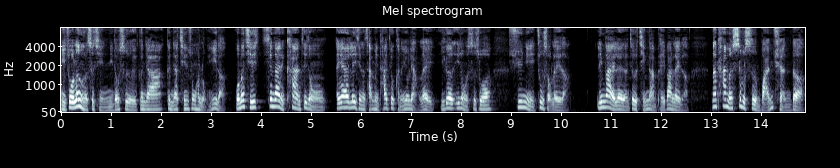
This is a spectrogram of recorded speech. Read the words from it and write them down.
你做任何事情，你都是更加更加轻松和容易的。我们其实现在你看这种 AI 类型的产品，它就可能有两类，一个一种是说虚拟助手类的，另外一类呢就是情感陪伴类的。那他们是不是完全的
